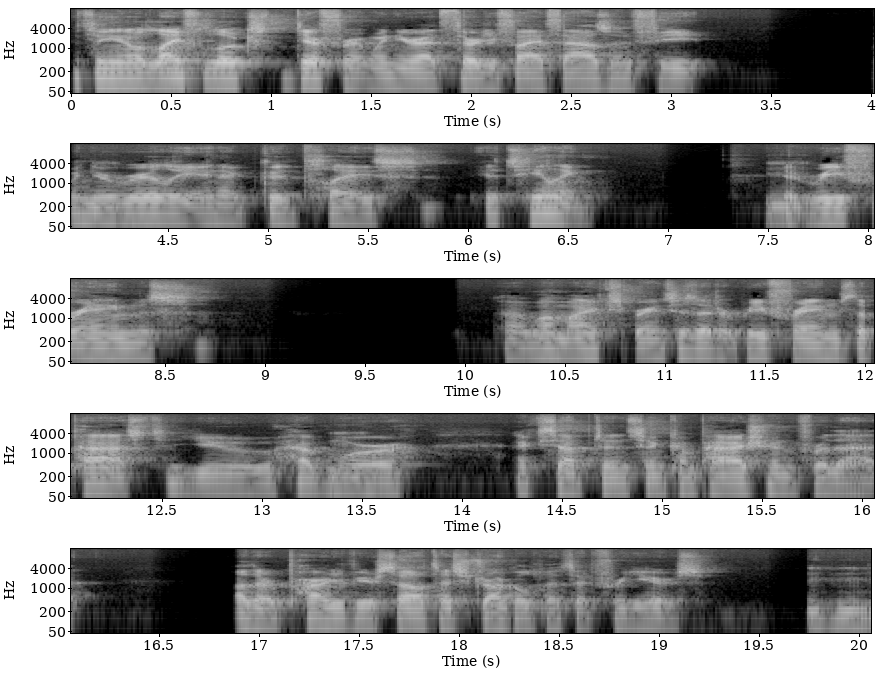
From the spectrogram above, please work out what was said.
it's you know, life looks different when you're at thirty five thousand feet. When you're mm-hmm. really in a good place, it's healing. Mm-hmm. It reframes uh, well, my experience is that it reframes the past. You have mm-hmm. more acceptance and compassion for that other part of yourself that struggled with it for years. Mm-hmm.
